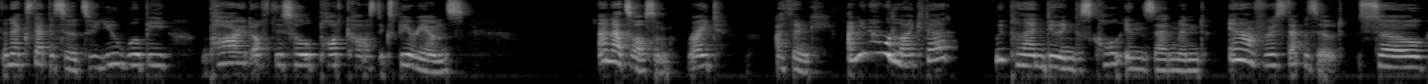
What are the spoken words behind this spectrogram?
the next episode. So you will be part of this whole podcast experience. And that's awesome, right? I think. I mean, I would like that. We plan doing this call in segment in our first episode. So,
